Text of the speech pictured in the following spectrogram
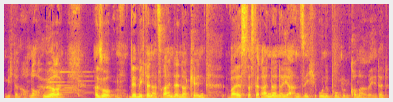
mich dann auch noch hören. Also wer mich dann als Rheinländer kennt, weiß, dass der Rheinländer ja an sich ohne Punkt und Komma redet.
